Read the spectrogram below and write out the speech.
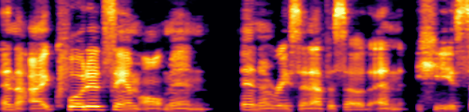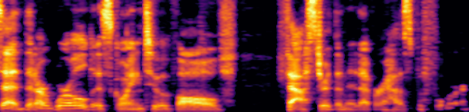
and i quoted sam altman in a recent episode and he said that our world is going to evolve faster than it ever has before.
